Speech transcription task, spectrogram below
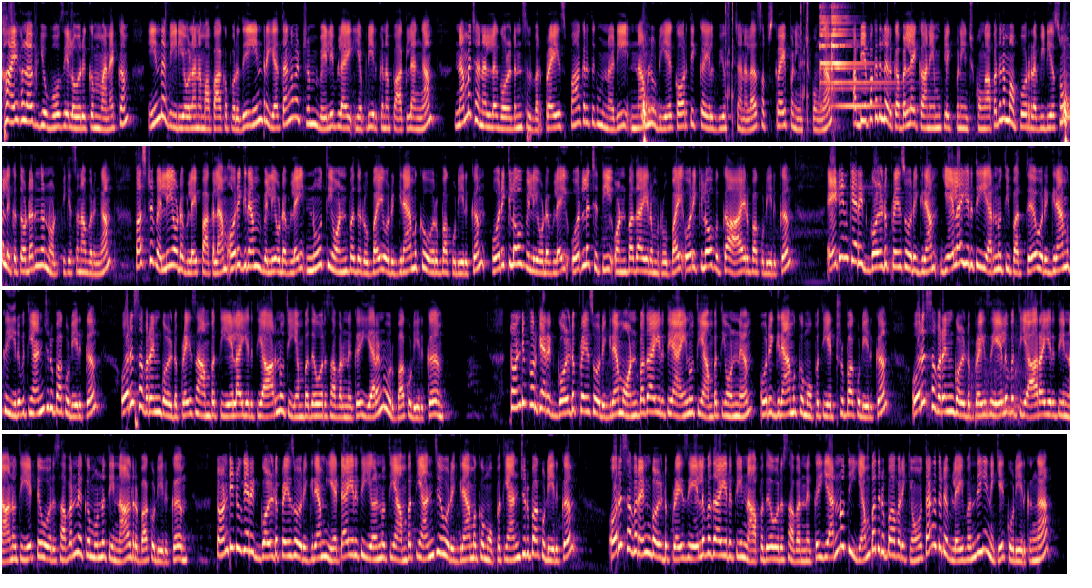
Hi hello வியூவோஸ் எல்லோருக்கும் வணக்கம். இந்த வீடியோவில் நம்ம பார்க்க போகிறது இன்றைய தங்க மற்றும் வெளி விலை எப்படி இருக்குன்னு பார்க்கலாங்க. நம்ம சேனலில் கோல்டன் சில்வர் ப்ரைஸ் பார்க்குறதுக்கு முன்னாடி நம்மளுடைய கார்த்திக் கையல் வியூஸ் சேனலை சப்ஸ்கிரைப் பண்ணி வச்சுக்கோங்க. அப்படியே பக்கத்தில் இருக்க பெல் ஐக்கானையும் கிளிக் பண்ணி வச்சுக்கோங்க. அப்போ தான் நம்ம போடுற வீடியோஸ் உங்களுக்கு தொடர்ந்து நோட்டிஃபிகேஷனாக வருங்க. ஃபஸ்ட்டு வெள்ளியோட விலை பார்க்கலாம். ஒரு கிராம் வெள்ளியோட விலை நூற்றி ஒன்பது ரூபாய். ஒரு கிராமுக்கு ஒரு ரூபாய் கூடியிருக்கு. ஒரு கிலோ வெள்ளியோட விலை ஒரு லட்சத்தி ஒன்பதாயிரம் ரூபாய். ஒரு கிலோவுக்கு ஆயிரம் ரூபாய் கூடியிருக்கு. எயிட்டீன் கேரட் கோல்டு பிரைஸ் ஒரு கிராம் ஏழாயிரத்தி இரநூத்தி பத்து ஒரு கிராமுக்கு இருபத்தி அஞ்சு ரூபாய் கூடியிருக்கு. ஒரு சவரன் கோல்டு பிரைஸ் ஐம்பத்தி ஏழாயிரத்தி அறுநூற்றி எண்பது ஒரு சவரனுக்கு இரநூறுபா கூடியிருக்கு. Twenty four carat gold price ஒரு கிராம் ஒன்பதாயிரத்தி ஐநூற்றி ஐம்பத்தி ஒன்று ஒரு கிராமுக்கு முப்பத்தி எட்டு ரூபாய் கூடியிருக்கு. ஒரு சவரன் கோல்டு பிரைஸ் எழுபத்தி ஆறாயிரத்தி நானூற்றி எட்டு ஒரு சவரனுக்கு முந்நூற்றி நாலு ரூபாய் கூடியிருக்கு. Twenty two carat gold price ஒரு கிராம் எட்டாயிரத்தி எழுநூற்றி ஐம்பத்தி அஞ்சு ஒரு கிராமுக்கு முப்பத்தி அஞ்சு ரூபாய் கூடியிருக்கு. ஒரு சவரன் கோல்டு பிரைஸ் எழுபதாயிரத்தி நாற்பது ஒரு சவரனுக்கு இரநூத்தி எண்பது ரூபாய் வரைக்கும் தங்கத்தோட விலை வந்து இன்னைக்கே கூடியிருக்குங்க.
